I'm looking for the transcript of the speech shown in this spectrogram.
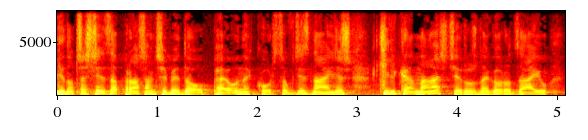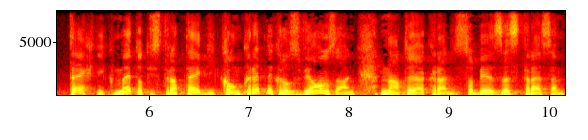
Jednocześnie zapraszam ciebie do pełnych kursów, gdzie znajdziesz kilkanaście różnego rodzaju technik, metod i strategii, konkretnych rozwiązań na to, jak radzić sobie ze stresem,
